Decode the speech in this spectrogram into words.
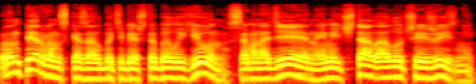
Он первым сказал бы тебе, что был юн, самонадеян и мечтал о лучшей жизни.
